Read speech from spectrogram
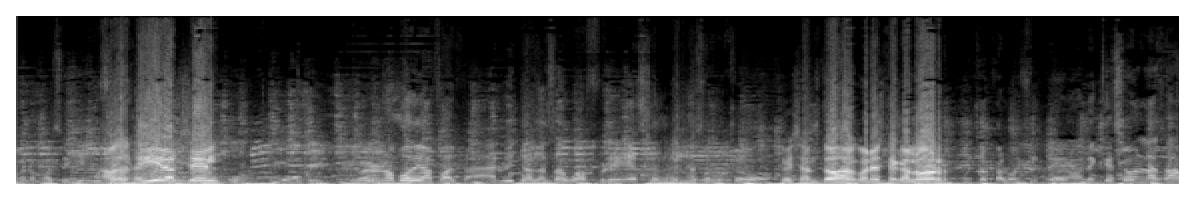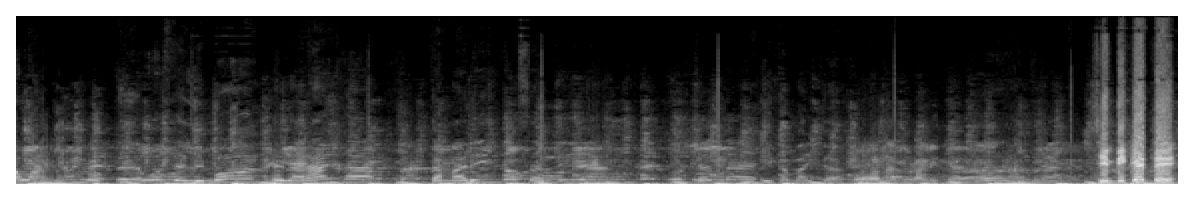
Bueno, pues seguimos. Vamos a seguir, Axel. Y bueno, no podían faltar ahorita las aguas frescas, hace mucho, Que se antojan con este calor. mucho calorcito, ¿no? ¿De qué son las aguas, amigo? Tenemos de limón, de naranja, tamarindo, sandía, horchata y jamaica. Todo naturalito, Todo natural. Sin piquete.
